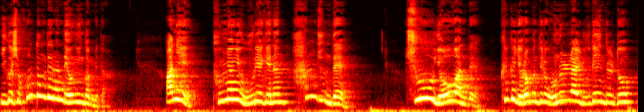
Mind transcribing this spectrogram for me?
이것이 혼동되는 내용인 겁니다. 아니 분명히 우리에게는 한 주인데 주 여호와인데 그러니까 여러분들이 오늘날 유대인들도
